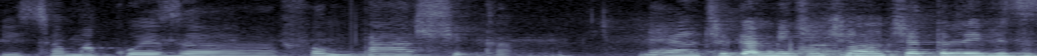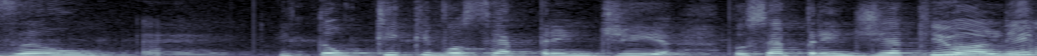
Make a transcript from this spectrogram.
Isso é uma coisa fantástica. Né? Antigamente a gente não tinha televisão. É. Então o que, que você aprendia? Você aprendia aquilo ali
